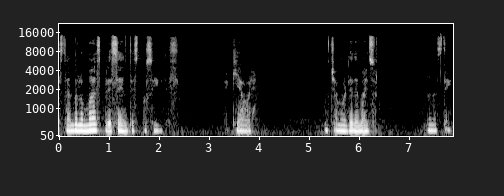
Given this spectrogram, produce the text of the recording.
estando lo más presentes posibles, aquí ahora. Mucho amor de The Mysore. Namaste.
